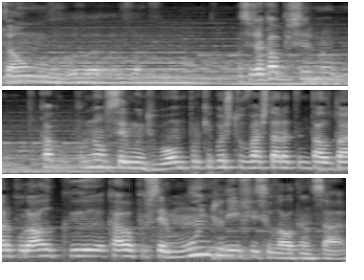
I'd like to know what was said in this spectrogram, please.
tão ou seja, acaba por ser acaba por não ser muito bom porque depois tu vais estar a tentar lutar por algo que acaba por ser muito difícil de alcançar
